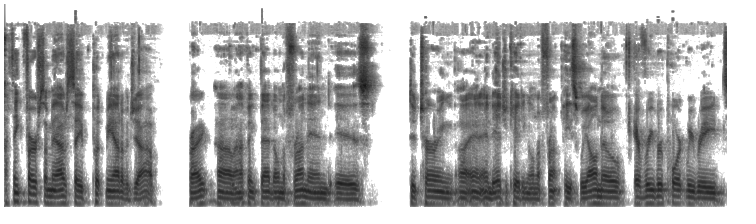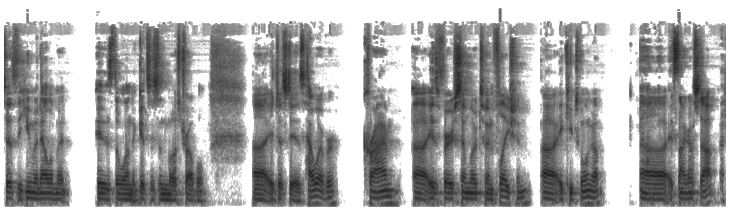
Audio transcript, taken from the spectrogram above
I think first, I mean, I would say put me out of a job, right? Um, and I think that on the front end is deterring uh, and, and, educating on the front piece. We all know every report we read says the human element is the one that gets us in the most trouble. Uh, it just is. However, crime uh, is very similar to inflation. Uh, it keeps going up. Uh, it's not going to stop.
